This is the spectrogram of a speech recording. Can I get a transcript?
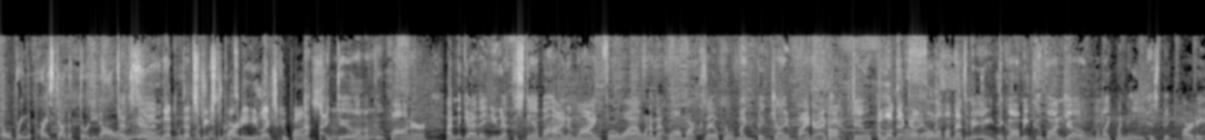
that will bring the price down to $30. That's good. Ooh, that that commercial speaks to party. He likes coupons. I do. I'm a mm-hmm. couponer. I'm the guy that you have to stand behind in line for a while when I'm at Walmart because I open up my big giant binder. I oh, actually have two. I love that oh, guy. Full of them. That's me. They call me Coupon Joe. And I'm like, my name is Big Party.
